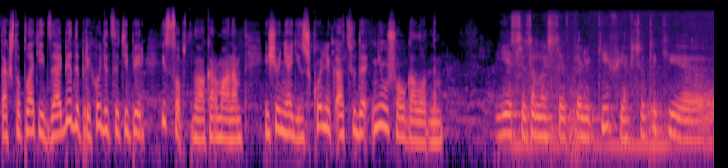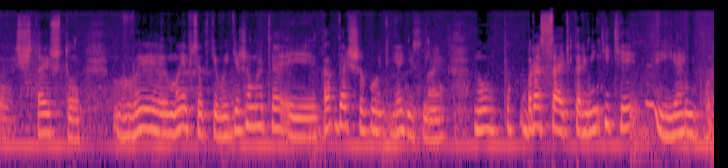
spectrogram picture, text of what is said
Так что платить за обеды приходится теперь из собственного кармана. Еще ни один школьник отсюда не ушел голодным. Если за мной стоит коллектив, я все-таки э, считаю, что вы, мы все-таки выдержим это, и как дальше будет, я не знаю. Ну, п- бросать, кормить детей я не буду.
